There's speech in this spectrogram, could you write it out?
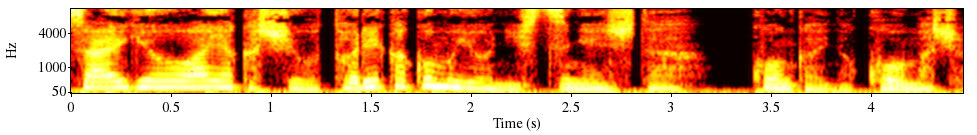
西行あやかしを取り囲むように出現した今回の高魔女。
